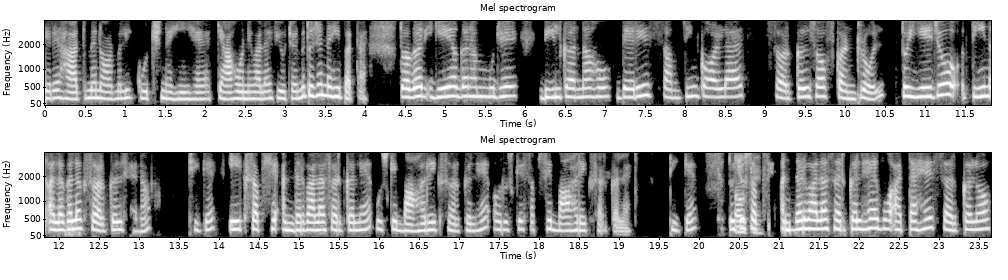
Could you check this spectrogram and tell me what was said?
तेरे हाथ में नॉर्मली कुछ नहीं है क्या होने वाला है फ्यूचर में तुझे नहीं पता है। तो अगर ये अगर हम मुझे डील करना हो there is something called as circles of control तो ये जो तीन अलग अलग सर्कल्स है ना ठीक है एक सबसे अंदर वाला सर्कल है उसके बाहर एक सर्कल है और उसके सबसे बाहर एक सर्कल है ठीक है? तो जो Okay. सबसे अंदर वाला सर्कल है वो आता है सर्कल ऑफ़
